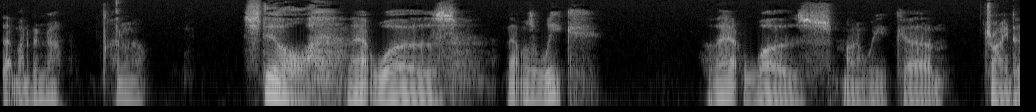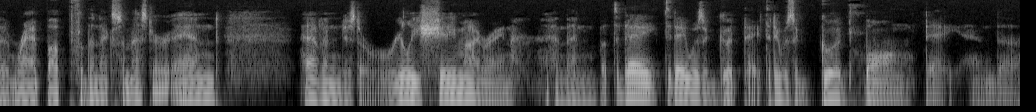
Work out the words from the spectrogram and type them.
That might have been enough. I don't know. Still, that was, that was a week. That was my week. Um, trying to ramp up for the next semester and having just a really shitty migraine. And then, but today, today was a good day. Today was a good long day, and uh,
